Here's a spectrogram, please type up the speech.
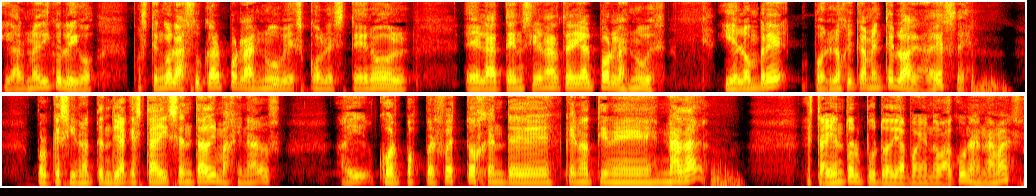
y al médico le digo, pues tengo el azúcar por las nubes, colesterol, eh, la tensión arterial por las nubes. Y el hombre, pues lógicamente lo agradece. Porque si no tendría que estar ahí sentado, imaginaros, hay cuerpos perfectos, gente que no tiene nada, estarían todo el puto día poniendo vacunas, nada más.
